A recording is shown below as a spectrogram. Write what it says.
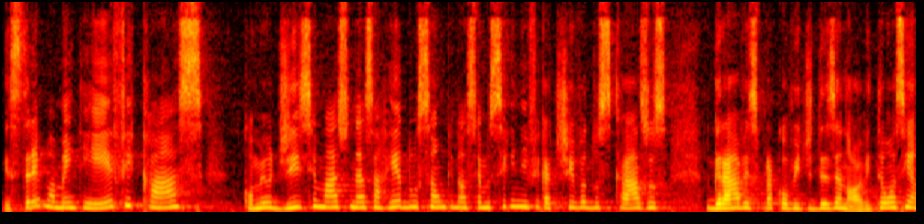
extremamente eficaz como eu disse, Márcio, nessa redução que nós temos significativa dos casos graves para a Covid-19. Então, assim, ó,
